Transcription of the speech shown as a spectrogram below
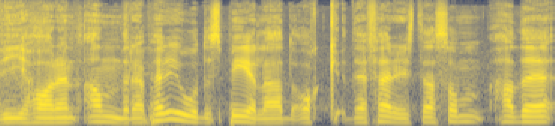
Vi har en andra period spelad och det är Färjestad som hade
